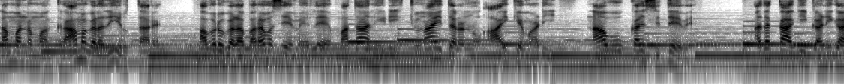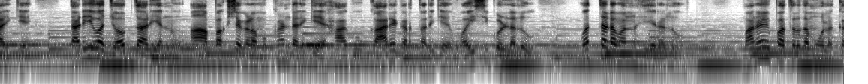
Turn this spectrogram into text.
ನಮ್ಮ ನಮ್ಮ ಗ್ರಾಮಗಳಲ್ಲಿ ಇರುತ್ತಾರೆ. ಅವರುಗಳ ಭರವಸೆಯ ಮೇಲೆ ಮತ ನೀಡಿ ಚುನಾಯಿತರನ್ನು ಆಯ್ಕೆ ಮಾಡಿ ನಾವು ಕಳಿಸಿದ್ದೇವೆ ಅದಕ್ಕಾಗಿ ಗಣಿಗಾರಿಕೆ, ತಡೆಯುವ ಜವಾಬ್ದಾರಿಯನ್ನು ಆ ಪಕ್ಷಗಳ ಮುಖಂಡರಿಗೆ ಹಾಗೂ ಕಾರ್ಯಕರ್ತರಿಗೆ ವಹಿಸಿಕೊಳ್ಳಲು, ಒತ್ತಡವನ್ನು ಹೇರಲು, ಮನವಿ ಪತ್ರದ ಮೂಲಕ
